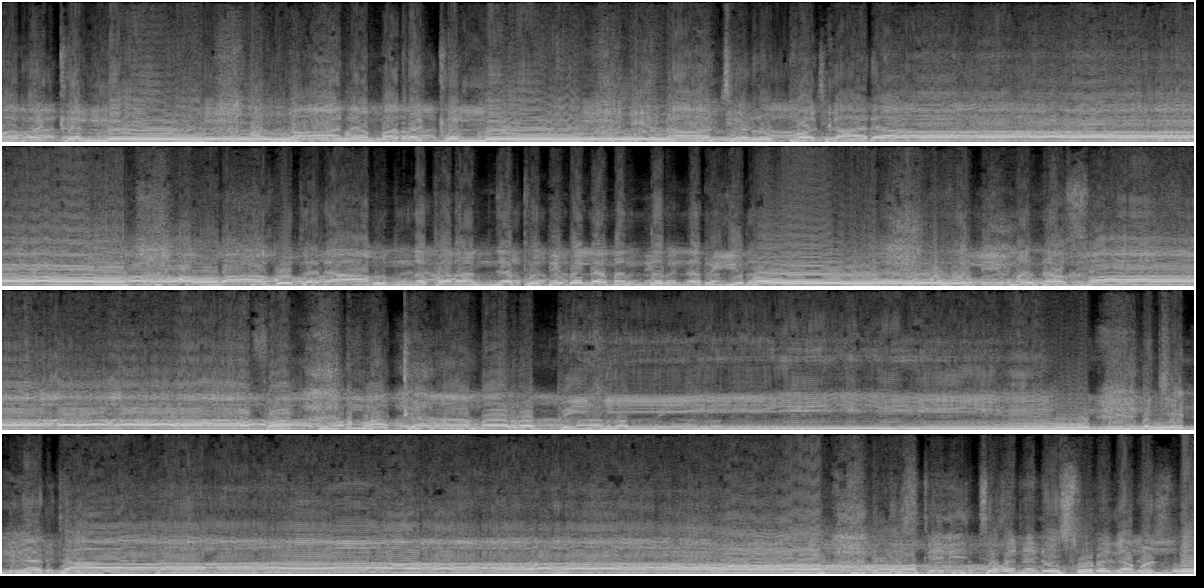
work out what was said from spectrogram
മറക്കല്ലോ? അമ്മാന മറക്കല്ലോ? ഇതാ ചെറുപ്പക്കാരാ. അള്ളാഹു തരാമെന്ന് പറഞ്ഞ പ്രതിഫലം എന്തെന്നറിയോ എന്തെന്നറിയുമോ ഒലിമന മക്കാമ റബ്ബിഹി. ജന്നതാ നിസ്കരിച്ചവനൊരു സ്വർഗമുണ്ട്?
